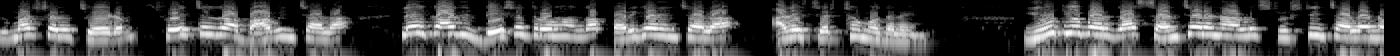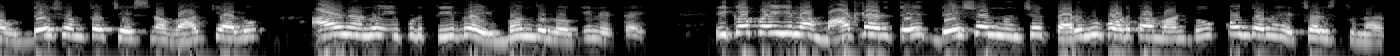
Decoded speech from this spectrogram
విమర్శలు చేయడం స్వేచ్ఛగా భావించాలా? లేక అది దేశద్రోహంగా పరిగణించాలా? అనే చర్చ మొదలైంది. యూట్యూబర్గా సంచలనాలు సృష్టించాలన్న ఉద్దేశంతో చేసిన వాక్యాలు ఆయనను ఇప్పుడు తీవ్ర ఇబ్బందుల్లోకి నెట్టాయి. ఇకపై ఇలా మాట్లాడితే దేశం నుంచే తరిమి కొడతామంటూ కొందరు హెచ్చరిస్తున్నారు.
